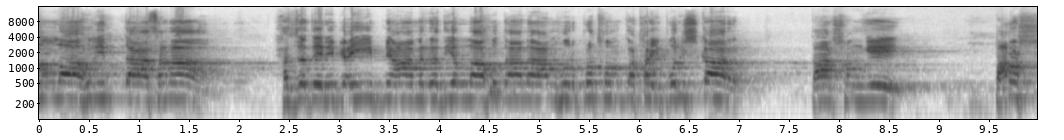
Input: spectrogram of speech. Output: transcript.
আল্লাহ রিবিআই ইবনে আমির আনহুর প্রথম কথাই পরিষ্কার। তার সঙ্গে পারস্য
